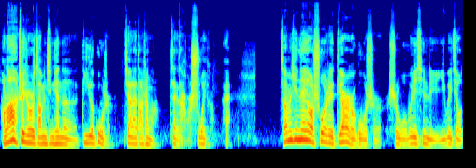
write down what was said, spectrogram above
好了啊，这就是咱们今天的第一个故事。接下来大圣啊。再给大伙说一个，哎，咱们今天要说这第二个故事，是我微信里一位叫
